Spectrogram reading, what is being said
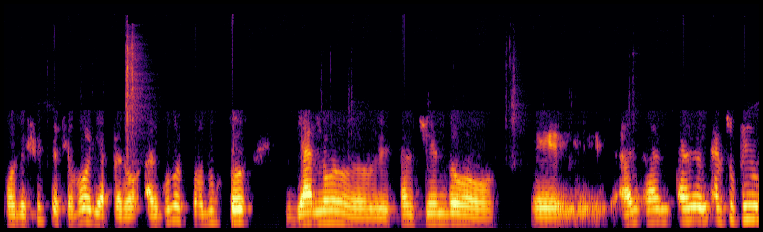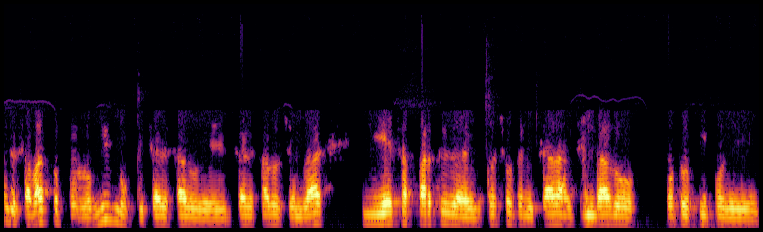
por decirte cebolla, pero algunos productos ya no están siendo eh, han, sufrido un desabasto por lo mismo que se ha dejado de se ha dejado de sembrar y esa parte de la delincuencia organizada han dado otro tipo de,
